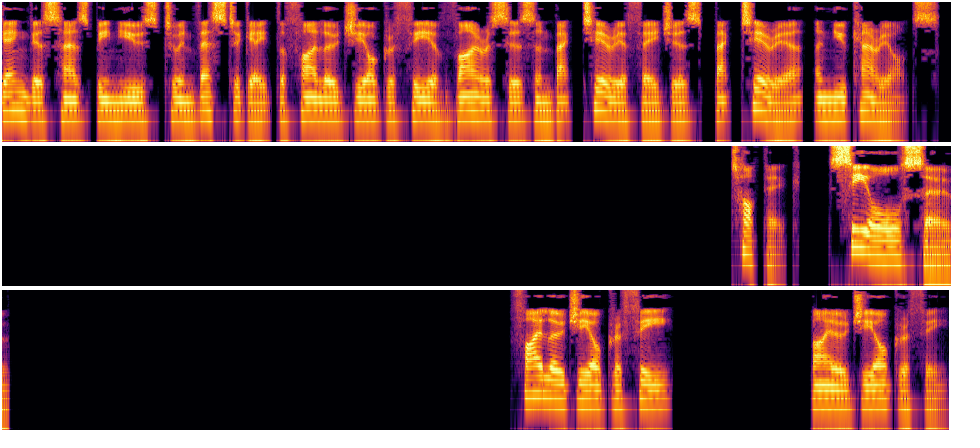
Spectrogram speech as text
GenGIS has been used to investigate the phylogeography of viruses and bacteriophages, bacteria, and eukaryotes. Topic. See also Phylogeography Biogeography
